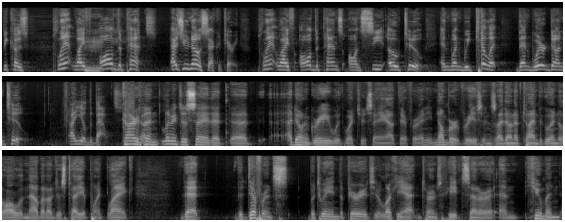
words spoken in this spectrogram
because plant life all depends as you know, Secretary, plant life all depends on CO2. And when we kill it, then we're done too. I yield the balance. Congressman, let me just say that uh, I don't agree with what you're saying out there for any number of reasons. I don't have time to go into all of them now, but I'll just tell you point blank that the difference between the periods you're looking at in terms of heat, et cetera, and human,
